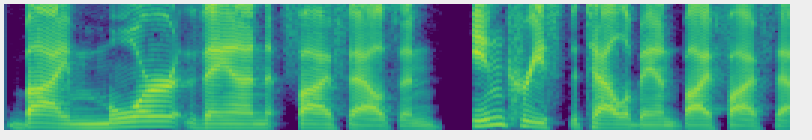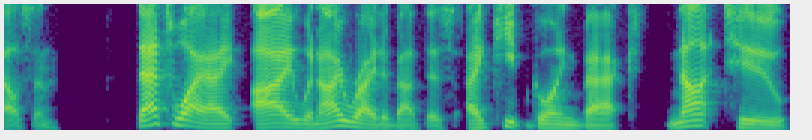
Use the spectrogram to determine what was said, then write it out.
by more than 5,000, increase the Taliban by 5,000. That's why I, I, when I write about this, I keep going back not to,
